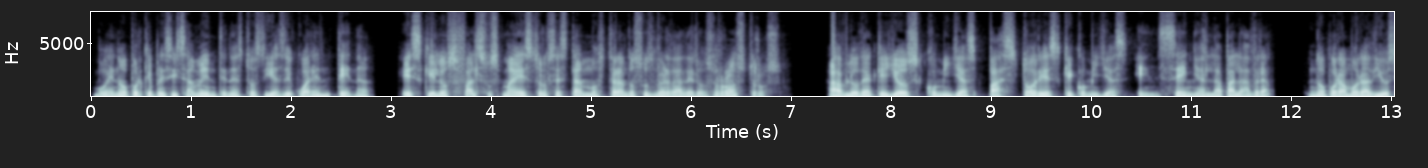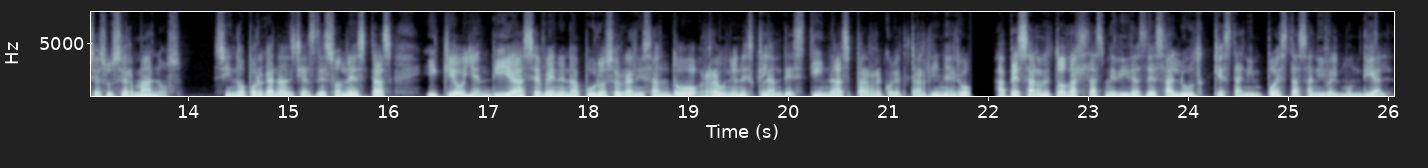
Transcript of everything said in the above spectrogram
Bueno, porque precisamente en estos días de cuarentena es que los falsos maestros están mostrando sus verdaderos rostros. Hablo de aquellos, comillas, pastores que, comillas, enseñan la palabra, no por amor a Dios y a sus hermanos, sino por ganancias deshonestas y que hoy en día se ven en apuros organizando reuniones clandestinas para recolectar dinero, a pesar de todas las medidas de salud que están impuestas a nivel mundial.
